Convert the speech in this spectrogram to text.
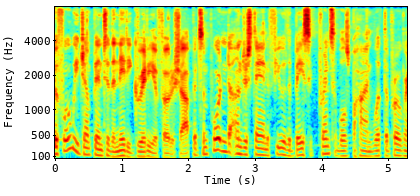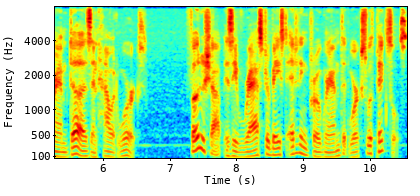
Before we jump into the nitty gritty of Photoshop, it's important to understand a few of the basic principles behind what the program does and how it works. Photoshop is a raster based editing program that works with pixels.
